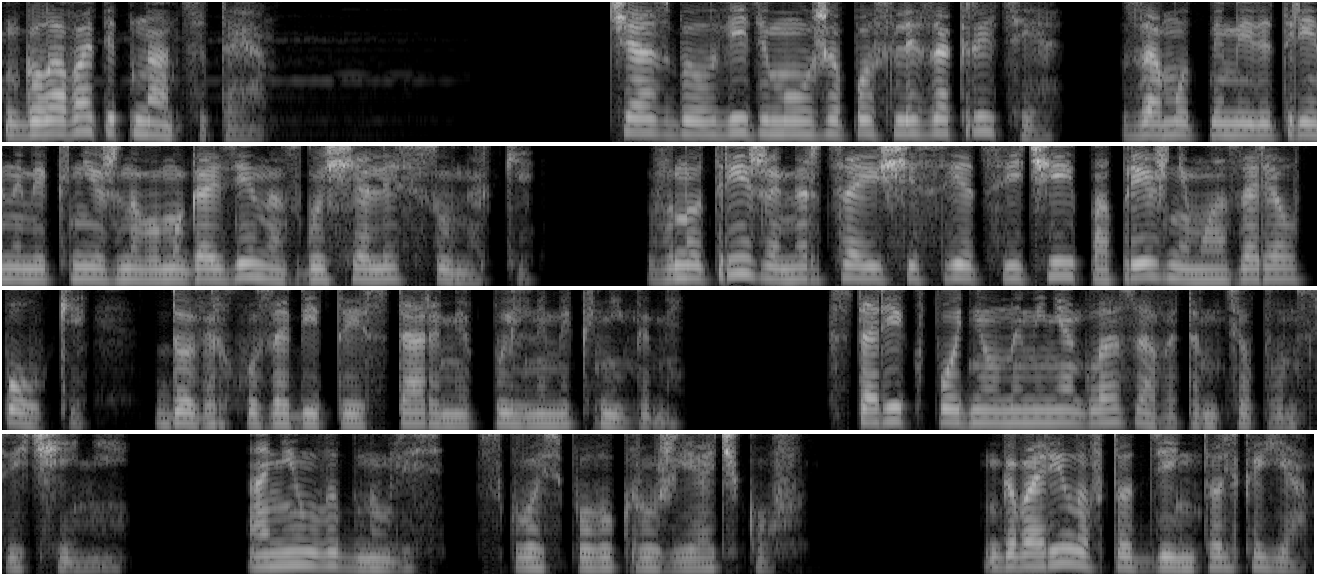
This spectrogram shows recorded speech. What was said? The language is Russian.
Глава 15. Час был, видимо, уже после закрытия. За мутными витринами книжного магазина сгущались сумерки. Внутри же мерцающий свет свечей по-прежнему озарял полки, доверху забитые старыми пыльными книгами. Старик поднял на меня глаза в этом теплом свечении. Они улыбнулись сквозь полукружье очков. Говорила в тот день только я.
